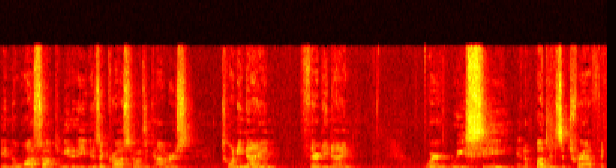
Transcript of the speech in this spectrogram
in the Wausau community is a crossroads of commerce 2939 where we see an abundance of traffic.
